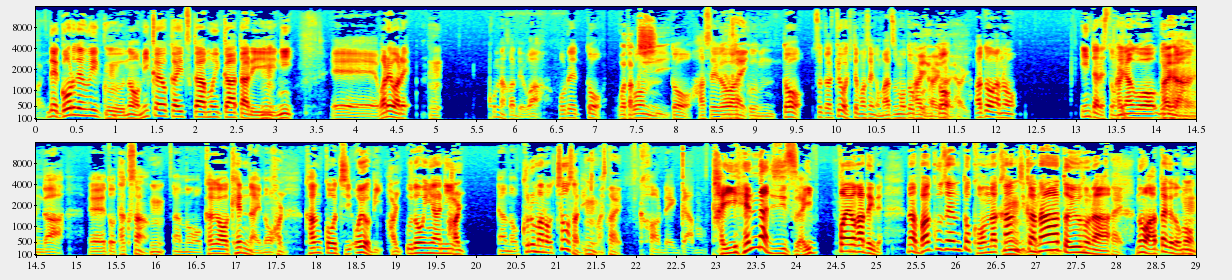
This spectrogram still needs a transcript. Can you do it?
はい。で、ゴールデンウィークの3日、4日、5日、6日あたりに、えー我々、うん。この中では、俺と、ゴ私ンと、長谷川君と、それから今日は来てませんが、松本君とはいはいはいはい、あと、あの、インタレストの稲子軍はいはいはい。団が、えっと、たくさん、うん。あの、香川県内のはい。観光地及びはい、うどん屋に、はいあの、車の調査に行きました。はい。これがもう大変な事実がいっぱい分かってきて。だから漠然とこんな感じかなというふうなはい。のはあったけども、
